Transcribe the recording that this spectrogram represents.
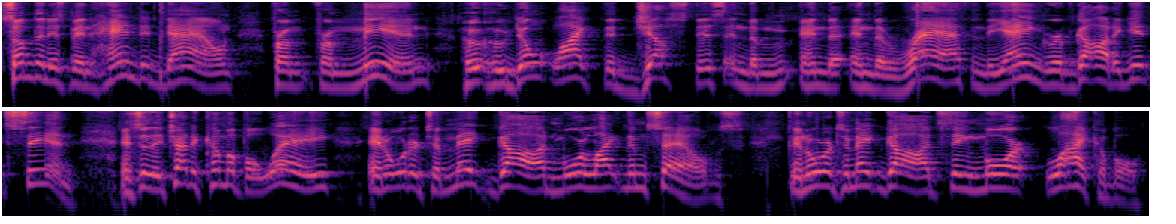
Something has been handed down from, from men who, who don't like the justice and the, and, the, and the wrath and the anger of God against sin. And so they try to come up a way in order to make God more like themselves, in order to make God seem more likable,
